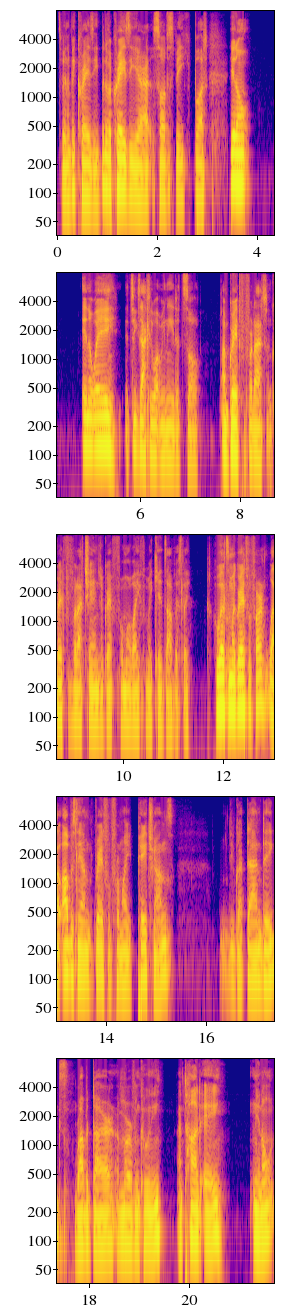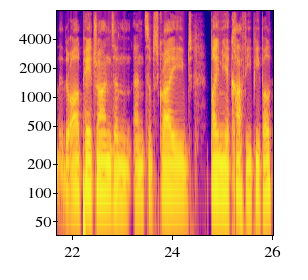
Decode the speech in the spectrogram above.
It's been a bit crazy, bit of a crazy year, so to speak. But you know, in a way, it's exactly what we needed. So I'm grateful for that. I'm grateful for that change. I'm grateful for my wife and my kids, obviously. Who else am I grateful for? Well, obviously, I'm grateful for my Patreons. You've got Dan Diggs, Robert Dyer, and Mervyn Cooney, and Todd A. You know, they're all patrons and, and subscribed, buy me a coffee people.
